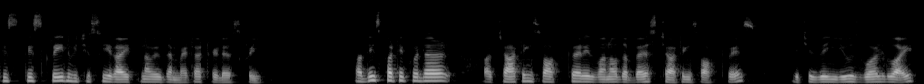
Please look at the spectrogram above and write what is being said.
this, this screen which you see right now is the MetaTrader screen. Now this particular uh, charting software is one of the best charting softwares which is being used worldwide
